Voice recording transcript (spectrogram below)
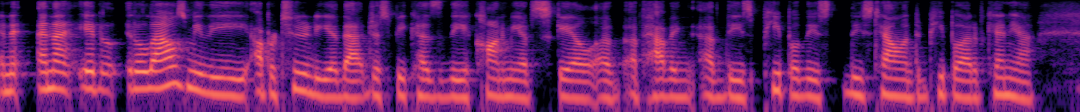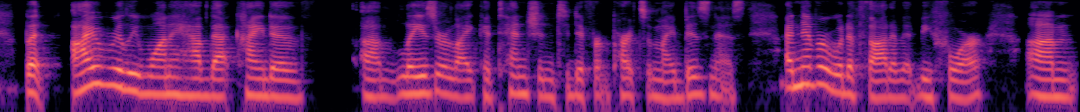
And, and I, it, it allows me the opportunity of that just because of the economy of scale of, of having of these people, these, these talented people out of Kenya. But I really want to have that kind of um, laser like attention to different parts of my business. I never would have thought of it before. Um,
